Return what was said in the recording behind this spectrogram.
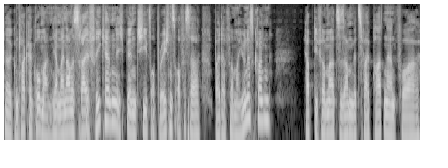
äh, guten Tag, Herr Grohmann. Ja, mein Name ist Ralf Rieken. Ich bin Chief Operations Officer bei der Firma Uniscon. Ich habe die Firma zusammen mit zwei Partnern vor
